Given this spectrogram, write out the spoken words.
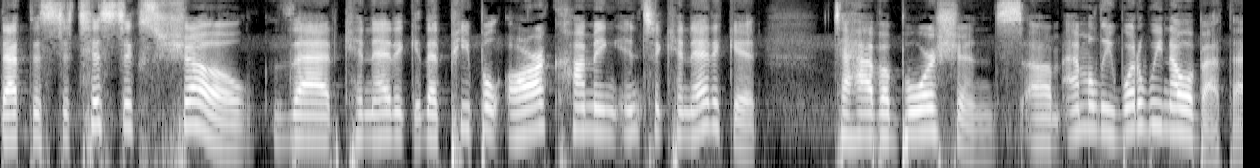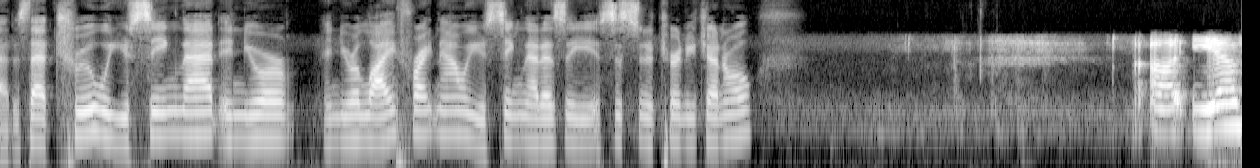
that the statistics show that Connecticut that people are coming into Connecticut to have abortions. Um, Emily, what do we know about that? Is that true? Are you seeing that in your in your life right now? Are you seeing that as the assistant attorney general? Uh, yes,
